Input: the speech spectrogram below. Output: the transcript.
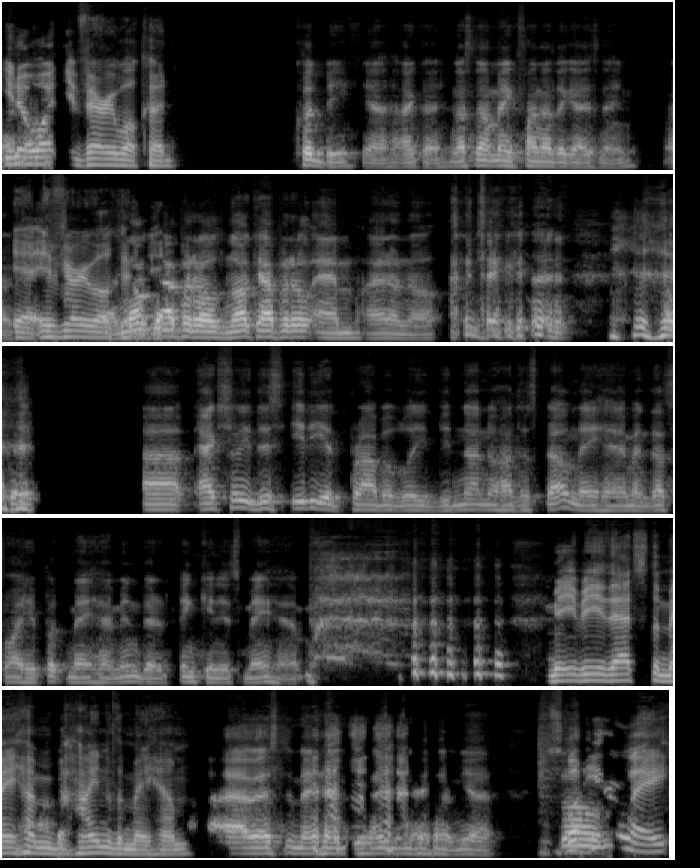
You know know. what? It very well could. Could be. Yeah. Okay. Let's not make fun of the guy's name. Okay. Yeah, it very well Uh, could. no be. capital, no capital M. I don't know. I think. okay. Uh, actually, this idiot probably did not know how to spell mayhem, and that's why he put mayhem in there, thinking it's mayhem. Maybe that's the mayhem behind the mayhem. uh, that's the mayhem behind the mayhem. Yeah. So but either way,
